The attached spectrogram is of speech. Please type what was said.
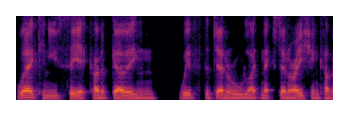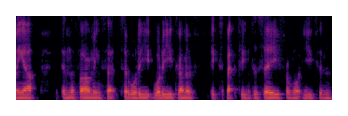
where can you see it kind of going with the general like next generation coming up in the farming sector? What are you what are you kind of expecting to see from what you can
